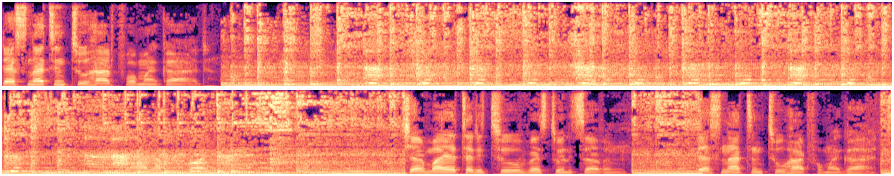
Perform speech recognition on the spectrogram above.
There's nothing too hard for my God. Jeremiah 32, verse 27. There's nothing too hard for my God.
